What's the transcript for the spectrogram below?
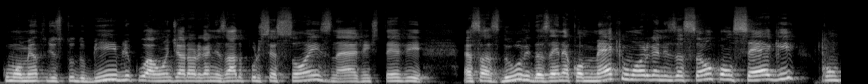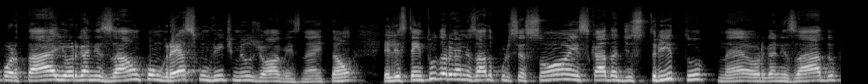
com um momento de estudo bíblico, onde era organizado por sessões. Né, a gente teve essas dúvidas aí, né? Como é que uma organização consegue comportar e organizar um congresso com 20 mil jovens, né? Então, eles têm tudo organizado por sessões, cada distrito, né, organizado.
